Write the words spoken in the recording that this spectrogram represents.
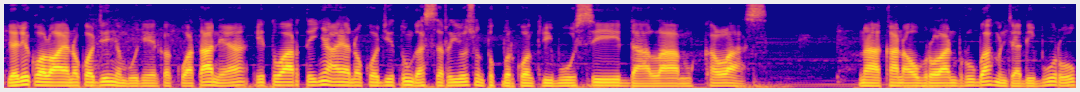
Jadi kalau Ayano Koji nyembunyiin kekuatannya, itu artinya Ayano Koji itu nggak serius untuk berkontribusi dalam kelas. Nah, karena obrolan berubah menjadi buruk,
